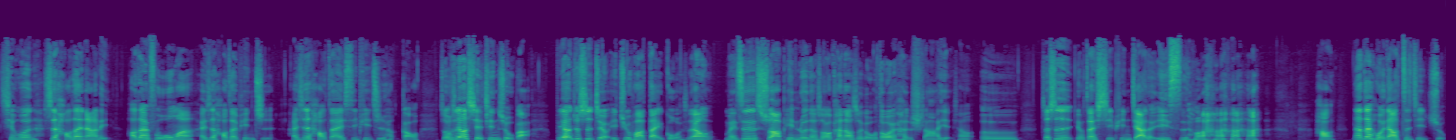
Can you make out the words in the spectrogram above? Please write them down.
请问是好在哪里？好在服务吗？还是好在品质？还是好在 CP 值很高？总是要写清楚吧，不要就是只有一句话带过。这样每次刷评论的时候看到这个，我都会很傻眼，想呃，这是有在洗评价的意思吗？好，那再回到自己煮，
